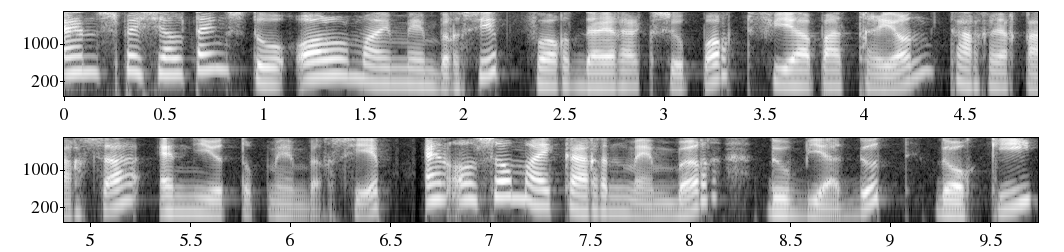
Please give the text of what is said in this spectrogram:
And special thanks to all my membership for direct support via Patreon, Karya Karsa, and YouTube membership. And also my current member, Dubiadut, Doki,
